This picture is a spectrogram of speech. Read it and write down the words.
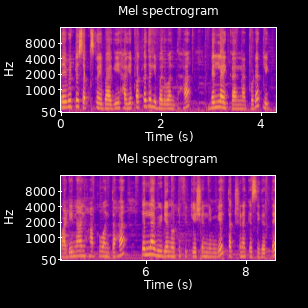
ದಯವಿಟ್ಟು ಸಬ್ಸ್ಕ್ರೈಬ್ ಆಗಿ ಹಾಗೆ ಪಕ್ಕದಲ್ಲಿ ಬರುವಂತಹ ಬೆಲ್ ಐಕಾನ್ನ ಕೂಡ ಕ್ಲಿಕ್ ಮಾಡಿ. ನಾನು ಹಾಕುವಂತಹ ಎಲ್ಲ ವಿಡಿಯೋ ನೋಟಿಫಿಕೇಶನ್ ನಿಮಗೆ ತಕ್ಷಣಕ್ಕೆ ಸಿಗುತ್ತೆ.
